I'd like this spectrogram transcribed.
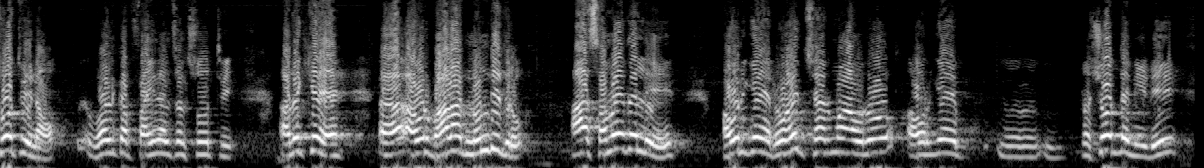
ಸೋತ್ವಿ ನಾವು. ವರ್ಲ್ಡ್ ಕಪ್ ಫೈನಲ್ಸ್ ಅಲ್ಲಿ ಸೋತ್ವಿ. ಅದಕ್ಕೆ ಅವರು ಬಹಳ ನೊಂದಿದ್ರು. ಆ ಸಮಯದಲ್ಲಿ ಅವ್ರಿಗೆ ರೋಹಿತ್ ಶರ್ಮಾ ಅವರು ಅವ್ರಿಗೆ ಪ್ರಚೋದನೆ ನೀಡಿ,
